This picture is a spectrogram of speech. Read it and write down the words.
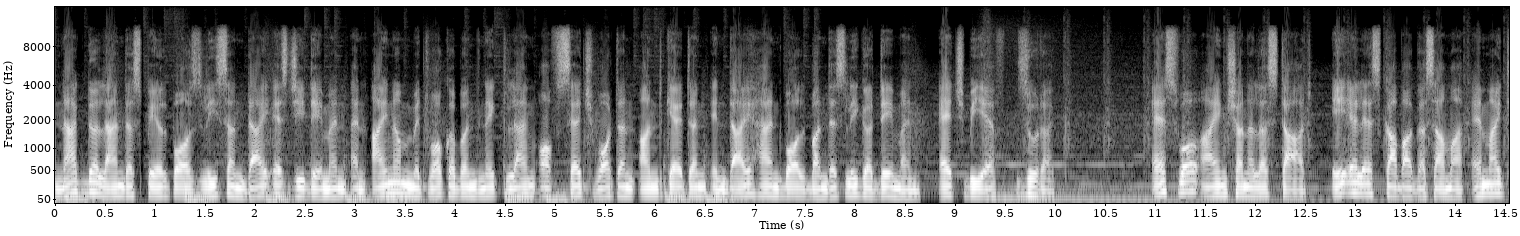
Nagderlander Spielpause ließen die SG Damen an einem Mittwochabend nicht lang auf sich warten und kehrten in die Handball-Bundesliga Damen, HBF, zurück. Es war ein schneller Start, ALS Kaba Gassama MIT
